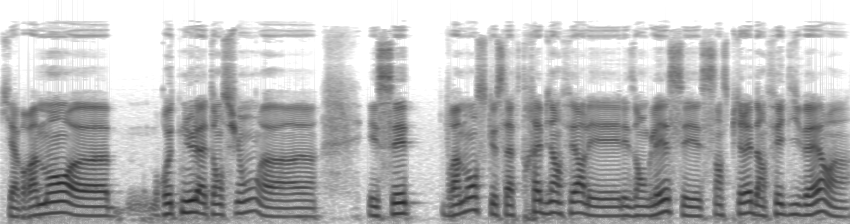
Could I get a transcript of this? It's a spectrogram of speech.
qui a vraiment euh, retenu l'attention. Euh, et c'est vraiment ce que savent très bien faire les, Anglais, c'est s'inspirer d'un fait divers.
